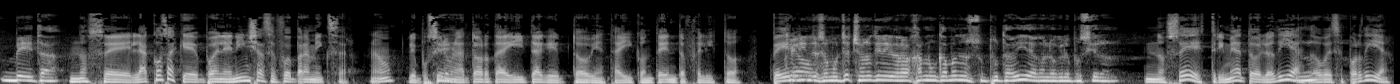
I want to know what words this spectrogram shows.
beta. No sé, la cosa es que ponle Ninja se fue para Mixer, ¿no? Le pusieron Sí. una torta de guita que todo bien, está ahí contento, feliz todo. Qué Pero, lindo ese muchacho, no tiene que trabajar nunca más en su puta vida con lo que le pusieron. no sé, streamea todos los días, dos veces por día.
